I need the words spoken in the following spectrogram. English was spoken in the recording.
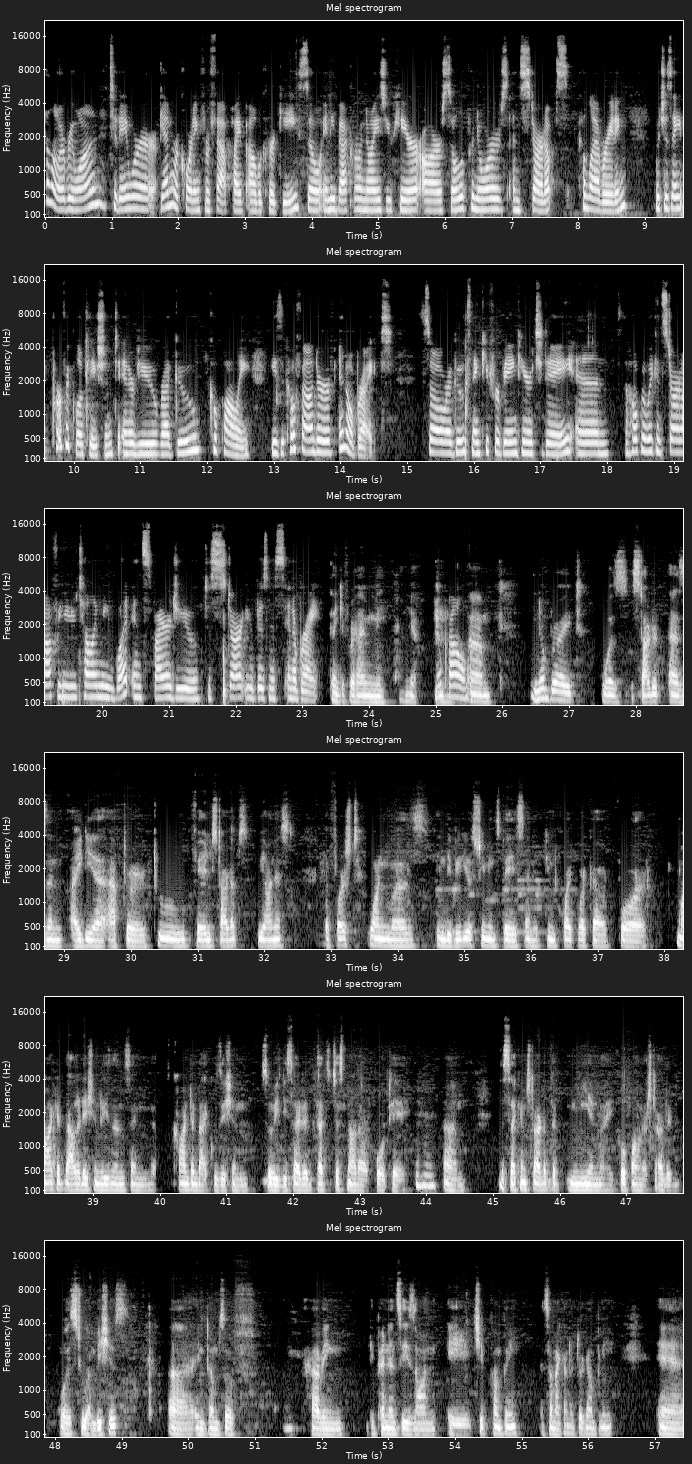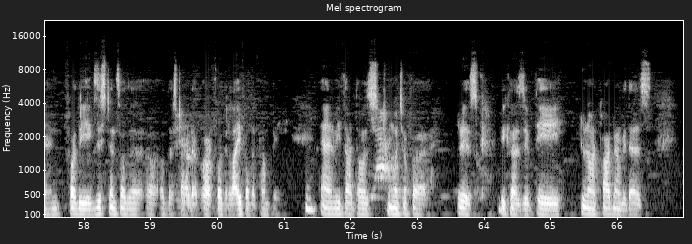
Hello, everyone. Today we're again recording from Fat Pipe Albuquerque. So, any background noise you hear are solopreneurs and startups collaborating, which is a perfect location to interview Raghu Kopali. He's the co founder of InnoBright. So, Raghu, thank you for being here today. And I'm hoping we can start off with you telling me what inspired you to start your business, InnoBright. Thank you for having me. Yeah. No problem. Um, InnoBright was started as an idea after two failed startups, to be honest. The first one was in the video streaming space and it didn't quite work out for market validation reasons and content acquisition. So we decided that's just not our forte. Um, the second startup that me and my co founder started was too ambitious uh, in terms of having dependencies on a chip company, a semiconductor company, and for the existence of the uh, of the startup or for the life of the company. And we thought that was too much of a risk because if they do not partner with us,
